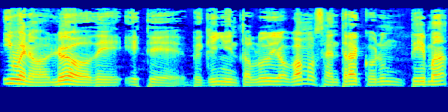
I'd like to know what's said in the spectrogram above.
Y bueno, luego de este pequeño interludio, vamos a entrar con un tema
